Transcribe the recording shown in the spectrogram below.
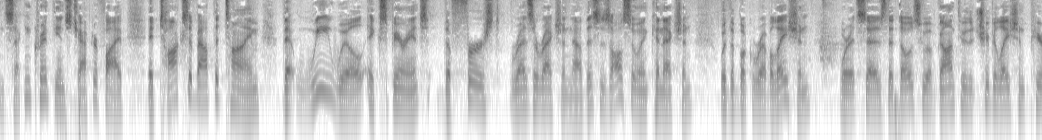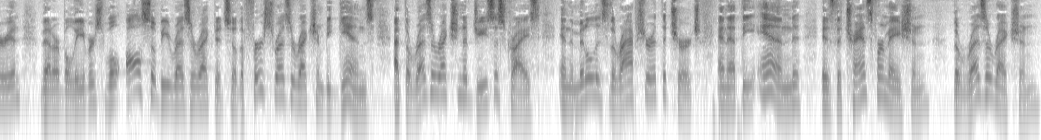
in 2 Corinthians chapter 5, it talks about the time that we will experience the first resurrection. Now, this is also in connection with the book of Revelation, where it says that those who have gone through the tribulation period that are believers will also be resurrected. So the first resurrection begins at the resurrection of Jesus Christ. In the middle is the rapture at the church, and at the end is the transformation, the resurrection,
